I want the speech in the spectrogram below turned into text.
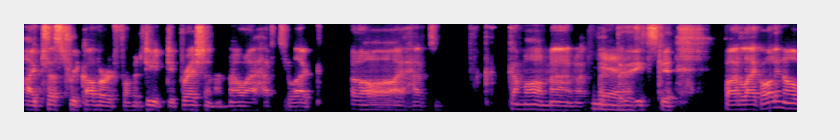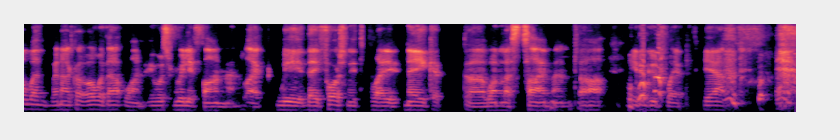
I just recovered from a deep depression, and now I have to like, oh, I have to, come on, man. Yeah. it's but like all in all, when when I got over that one, it was really fun, and like we they forced me to play naked uh, one last time, and uh, in a good way. Yeah.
